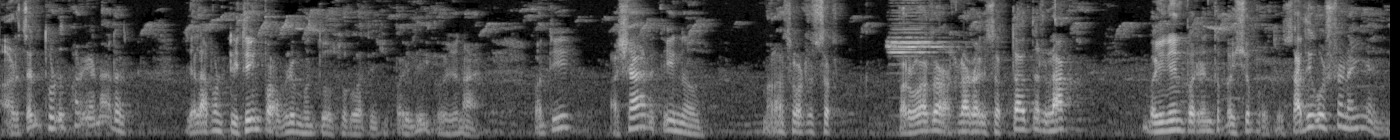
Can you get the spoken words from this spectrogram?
अडचण थोडंफार येणारच. ज्याला आपण टिथिंग प्रॉब्लेम म्हणतो सुरुवातीची पहिली योजना आहे. पण ती अशा रीतीनं मला असं वाटतं सत परवाचा आकडा काही सत्याहत्तर लाख बहिणींपर्यंत पैसे पोहोचले. साधी गोष्ट नाही आहे ही.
